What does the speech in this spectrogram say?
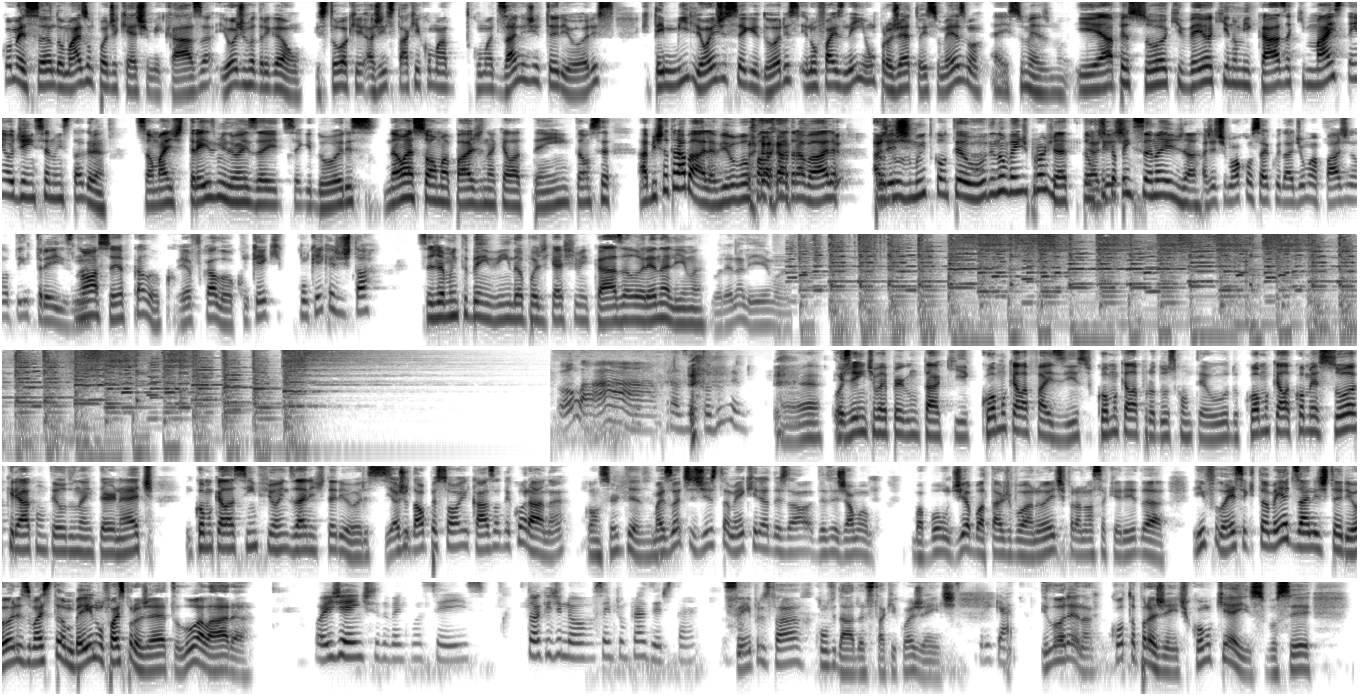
Começando mais um podcast Mi Casa. E hoje, Rodrigão, estou aqui. A gente está aqui com uma, com uma design de interiores que tem milhões de seguidores e não faz nenhum projeto, é isso mesmo? É isso mesmo. E é a pessoa que veio aqui no Mi Casa que mais tem audiência no Instagram. São mais de 3 milhões aí de seguidores. Não é só uma página que ela tem. Então, você... a bicha trabalha, viu? Vou falar que ela trabalha. A produz gente- muito conteúdo e não vende projeto. Então E a fica gente- pensando aí já. A gente mal consegue cuidar de uma página, ela tem três, né? Nossa, eu ia ficar louco. Ia ficar louco. Com quem, que- com quem que a gente tá? Seja muito bem-vindo ao podcast Mi Casa, Lorena Lima. Lorena Lima. Olá! Prazer todo meu. É. Hoje a gente vai perguntar aqui como que ela faz isso, como que ela produz conteúdo, como que ela começou a criar conteúdo na internet e como que ela se enfiou em design de interiores. E ajudar o pessoal em casa a decorar, né? Com certeza. Mas antes disso, também queria desejar, uma, uma bom dia, boa tarde, boa noite para nossa querida influência, que também é design de interiores, mas também não faz projeto. Lua Lara. Oi, gente, tudo bem com vocês? Estou aqui de novo, sempre um prazer estar. Sempre está convidada a estar aqui com a gente. Obrigada. E Lorena, conta pra gente, como que é isso? Você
